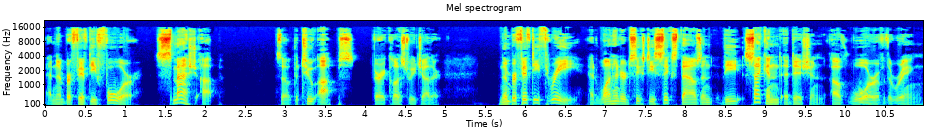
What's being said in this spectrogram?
At number 54, Smash Up. So the two ups, very close to each other. Number 53, at 166,000, the second edition of War of the Ring.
